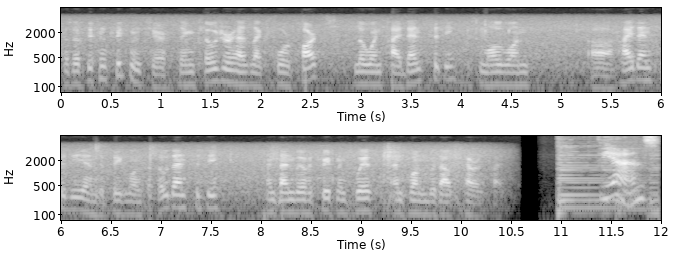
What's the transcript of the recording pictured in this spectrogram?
Because there's different treatments here. The enclosure has like four parts, low and high density. The small ones are high density and the big ones are low density. And then we have a treatment with and one without parasites. The ants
